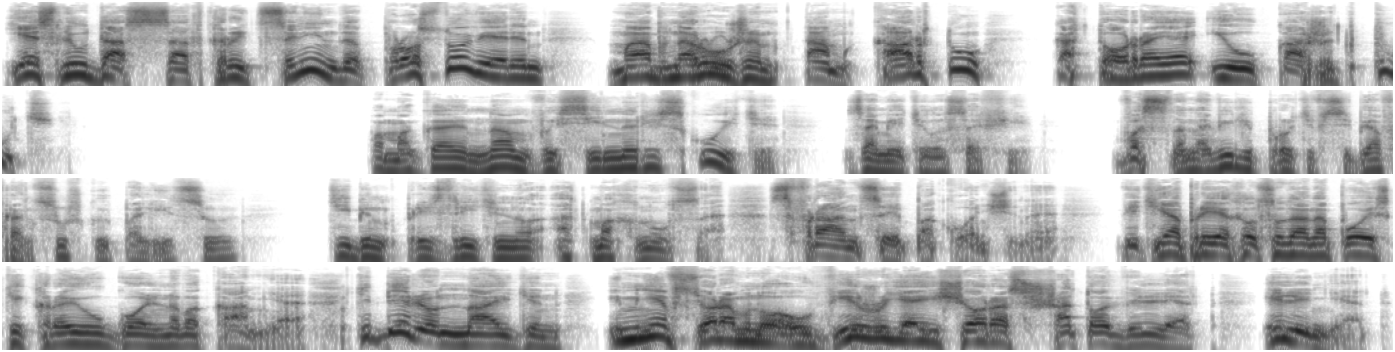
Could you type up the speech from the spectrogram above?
Если удастся открыть цилиндр, просто уверен, мы обнаружим там карту, которая и укажет путь. «Помогая нам, вы сильно рискуете», — заметила Софи. Восстановили против себя французскую полицию. Тибинг презрительно отмахнулся. «С Францией покончено. Ведь я приехал сюда на поиски краеугольного камня. Теперь он найден, и мне все равно, увижу я еще раз шато Виллет или нет.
